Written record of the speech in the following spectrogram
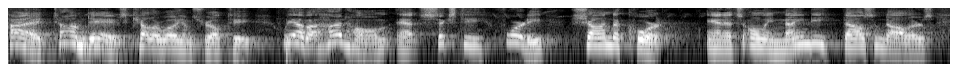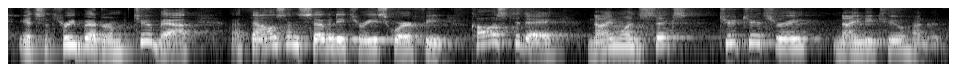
Hi, Tom Daves, Keller Williams Realty. We have a HUD home at 6040 Shawnda Court, and it's only $90,000. It's a three bedroom, two bath, 1,073 square feet. Call us today, 916 223 9200.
